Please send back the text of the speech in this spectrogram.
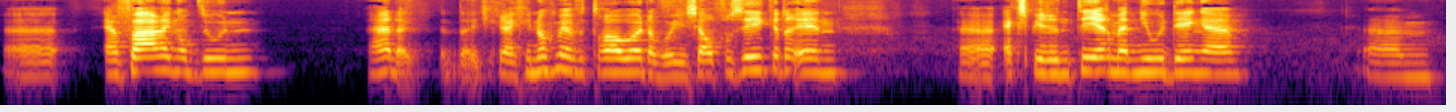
uh, ervaring opdoen. Hè, dan, dan krijg je nog meer vertrouwen, dan word je zelfverzekerder in. Uh, experimenteren met nieuwe dingen. Um,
